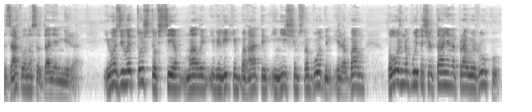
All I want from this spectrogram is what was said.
заклана создания мира. И он сделает то, что всем, малым и великим, богатым и нищим, свободным и рабам, положено будет начертание на правую руку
